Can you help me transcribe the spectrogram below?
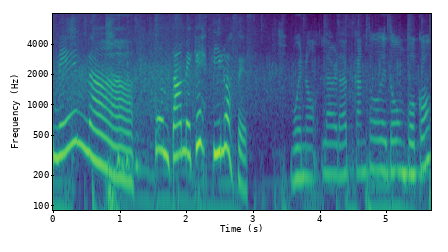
nena. Contame, ¿qué estilo haces? Bueno, la verdad canto de todo un poco,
